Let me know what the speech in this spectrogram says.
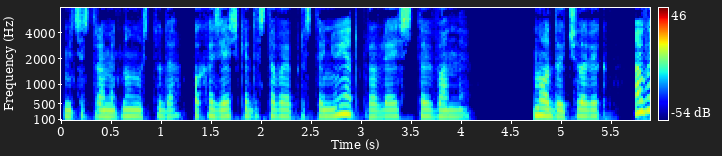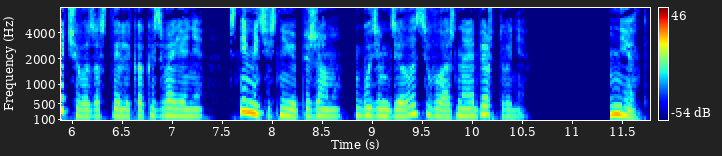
Медсестра метнулась туда, по-хозяйски доставая простыню и отправляясь в той ванную. «Молодой человек, а вы чего застыли, как изваяние? Снимите с нее пижаму. Будем делать влажное обертывание». «Нет»,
